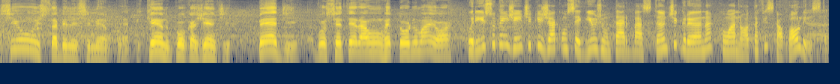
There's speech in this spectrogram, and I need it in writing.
Se o estabelecimento é pequeno, pouca gente pede, você terá um retorno maior. Por isso, tem gente que já conseguiu juntar bastante grana com a nota fiscal paulista.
